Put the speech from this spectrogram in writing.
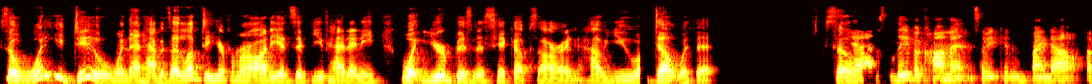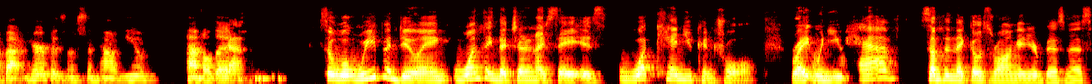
So mm-hmm. what do you do when that happens? I'd love to hear from our audience if you've had any, what your business hiccups are, and how you dealt with it. So yes, leave a comment so we can find out about your business and how you handled it. Yeah. So what we've been doing, one thing that Jenn and I say is what can you control, right? When you have something that goes wrong in your business,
